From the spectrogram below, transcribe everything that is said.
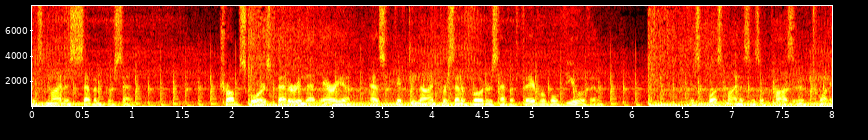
is minus 7%. Trump scores better in that area, as 59% of voters have a favorable view of him. His plus minus is a positive 20.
